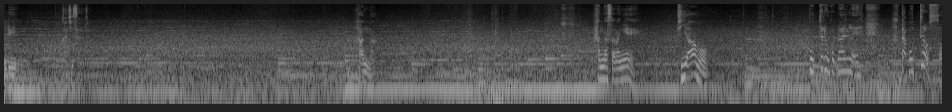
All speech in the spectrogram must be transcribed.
우리 같이 살자. 한나. 한나 사랑해. 디아모. 못 들은 걸로 할래. 나 못 들었어.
